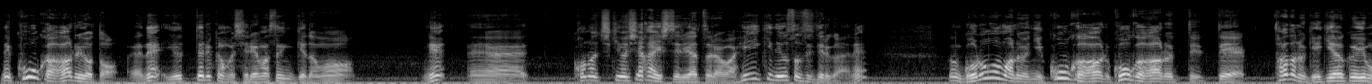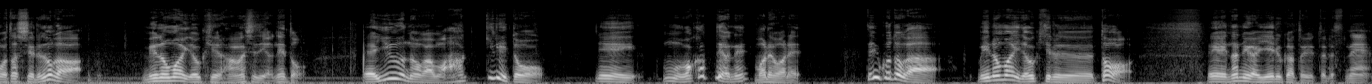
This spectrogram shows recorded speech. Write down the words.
で、効果があるよと、えーね、言ってるかもしれませんけども、ね、えーこの地球を支配してる奴らは平気で嘘ついてるからね。その五郎丸に効果がある、効果があるって言って、ただの劇薬を今渡してるのが、目の前で起きてる話だよね、と。えーいうのがもうはっきりと、えーもう分かったよね、我々。っていうことが、目の前で起きてると、えー何が言えるかというとですね、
